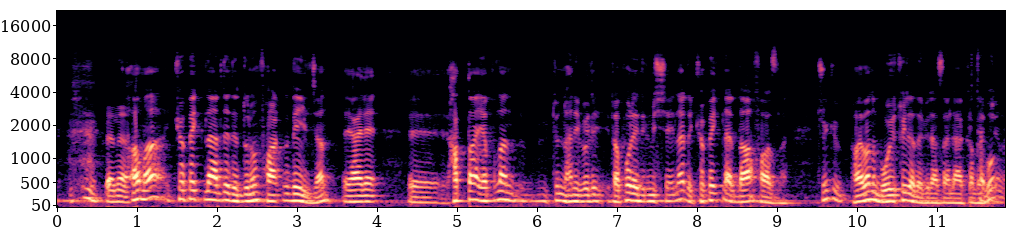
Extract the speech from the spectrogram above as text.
Fena. Ama köpeklerde de durum farklı değil Can. Yani e, hatta yapılan bütün hani böyle rapor edilmiş şeyler de köpekler daha fazla. Çünkü hayvanın boyutuyla da biraz alakalı Tabii bu. canım.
